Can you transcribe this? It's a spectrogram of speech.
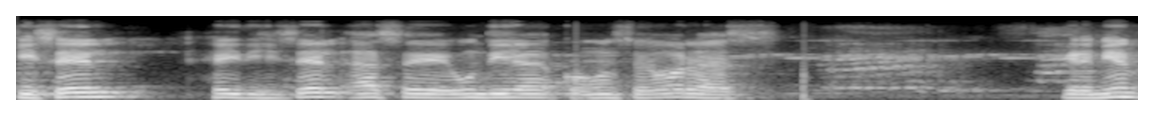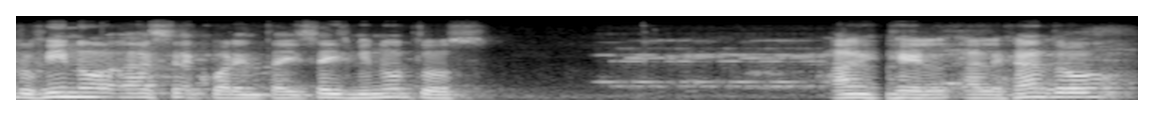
Giselle, Heidi Giselle hace un día con 11 horas. Gremián Rufino hace 46 minutos. Ángel Alejandro,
